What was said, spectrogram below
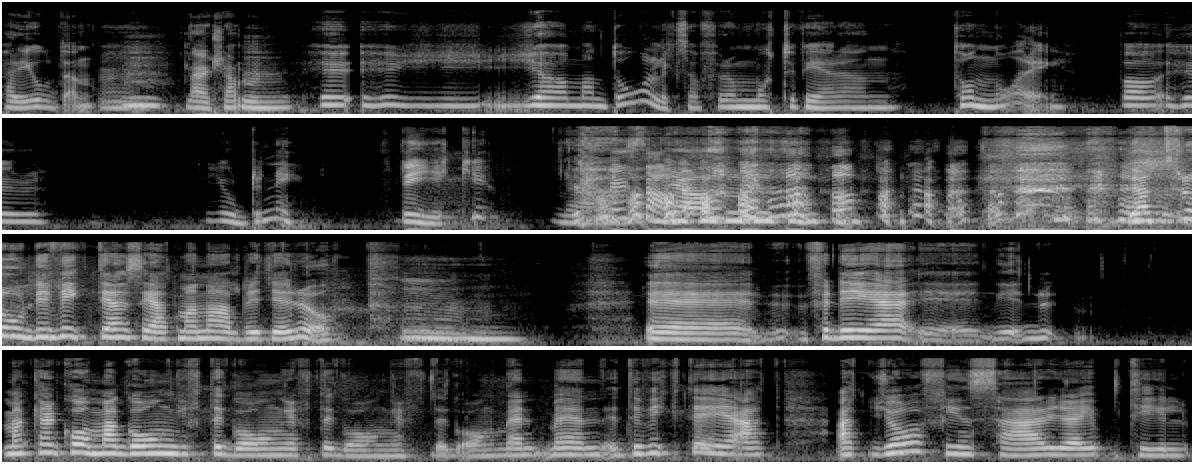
perioden. Mm. Verkligen. Mm. Hur, hur gör man då liksom för att motivera en tonåring? Vad, hur, hur gjorde ni? Det gick ju. Ja. Ja. Jag tror det viktigaste är att man aldrig ger upp. Mm. Eh, för det eh, man kan komma gång efter gång efter gång efter gång men, men det viktiga är att, att jag finns här, jag är till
